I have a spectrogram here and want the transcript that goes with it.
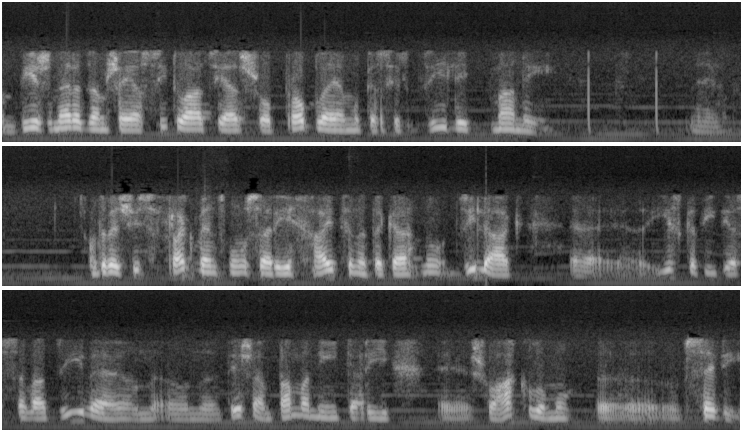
Un bieži neredzam šajās situācijās šo problēmu, kas ir dziļi manī. Jā. Un tāpēc šis fragments mūs arī aicina kā, nu, dziļāk e, ieskatīties savā dzīvē un, un tiešām pamanīt arī e, šo aklumu e, sevī.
